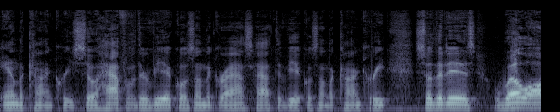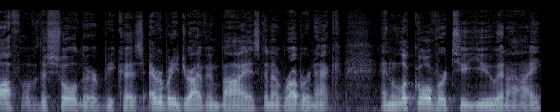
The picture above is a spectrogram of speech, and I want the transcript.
and the concrete. So half of their vehicles on the grass, half the vehicles on the concrete, so that it is well off of the shoulder because everybody driving by is going to rubberneck and look over to you and I,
